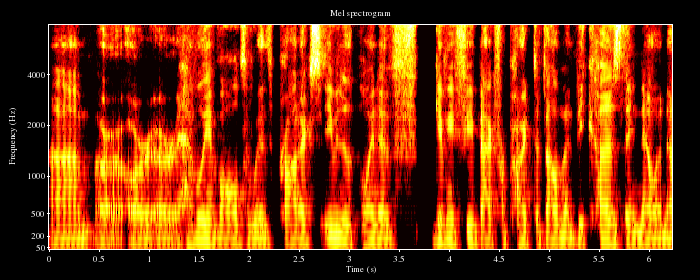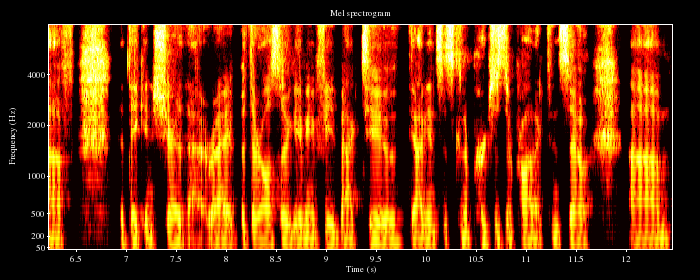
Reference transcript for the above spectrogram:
um, or, or, or heavily involved with products, even to the point of giving feedback for product development because they know enough that they can share that, right? But they're also giving feedback to the audience that's going to purchase their product. And so, um,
